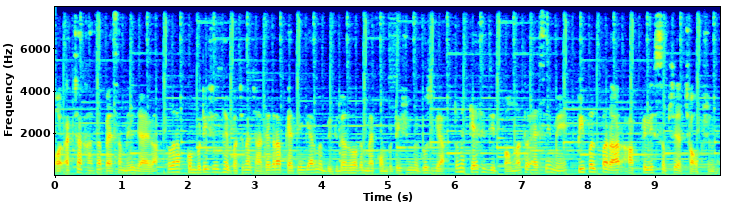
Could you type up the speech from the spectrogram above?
और अच्छा खासा पैसा मिल जाएगा। तो अगर आप कंपटीशन से बचना चाहते हैं, अगर आप कहते हैं कि यार मैं बिगनर हूँ, अगर मैं कंपटीशन में घुस गया तो मैं कैसे जीत पाऊँगा? तो ऐसे में पीपल पर आर आपके लिए सबसे अच्छा ऑप्शन है।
